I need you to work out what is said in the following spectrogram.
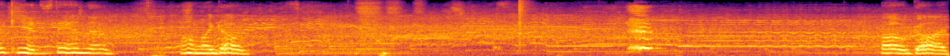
I can't stand them. Oh my god. oh god.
